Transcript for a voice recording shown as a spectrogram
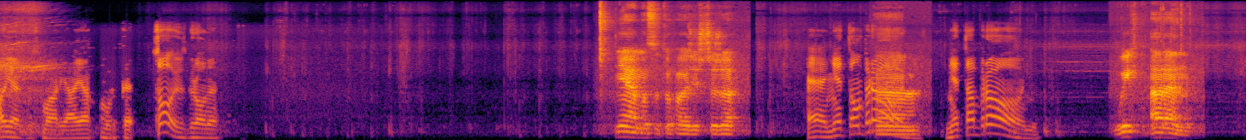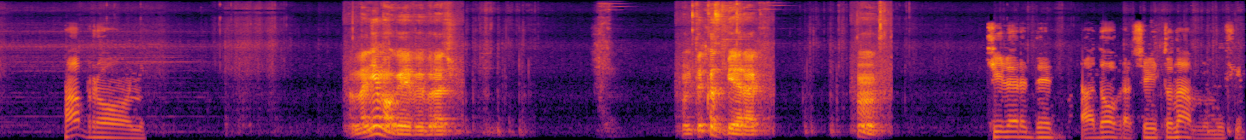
O Jezus Maria, ja chmurkę. Co jest grone? Nie wiem o co tu chodzi, szczerze. E, nie tą broń! Nie ta broń! Wicht Aren. Ta broń! Ale nie mogę jej wybrać. Mam tylko zbierak. Hmm. Killer. A dobra, czyli to na mnie musi.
